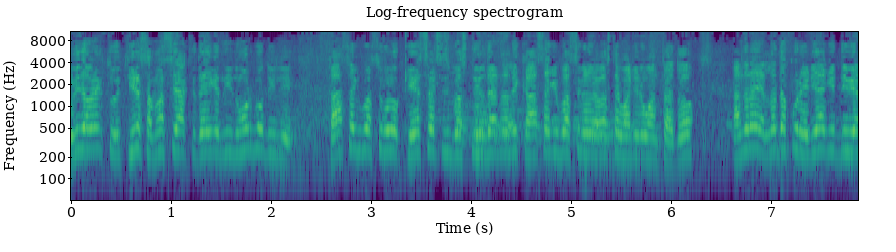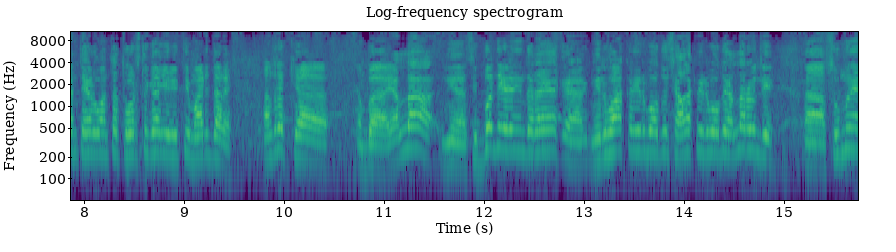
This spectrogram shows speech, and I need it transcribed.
ಉಳಿದವರಿಗೆ ತೀರಾ ಸಮಸ್ಯೆ ಆಗ್ತಿದೆ. ಈಗ ನೀವು ನೋಡಬಹುದು ಇಲ್ಲಿ ಖಾಸಗಿ ಬಸ್ಗಳು ಕೆಎಸ್ಆರ್ಟಿಸಿ ಬಸ್ ನಿಲ್ದಾಣದಲ್ಲಿ ಖಾಸಗಿ ಬಸ್ಗಳ ವ್ಯವಸ್ಥೆ ಮಾಡಿರುವಂತದ್ದು ಅಂದ್ರೆ ಎಲ್ಲದಕ್ಕೂ ರೆಡಿಯಾಗಿದ್ದೀವಿ ಅಂತ ಹೇಳುವಂತ ತೋರಿಸಲಿಕ್ಕಾಗಿ ಈ ರೀತಿ ಮಾಡಿದ್ದಾರೆ. ಅಂದ್ರೆ ಎಲ್ಲ ಸಿಬ್ಬಂದಿಗಳಿಂದರೆ ನಿರ್ವಾಹಕರಿರ್ಬೋದು ಶಾಸಕರಿರ್ಬೋದು ಎಲ್ಲರೂ ಇಲ್ಲಿ ಸುಮ್ಮನೆ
